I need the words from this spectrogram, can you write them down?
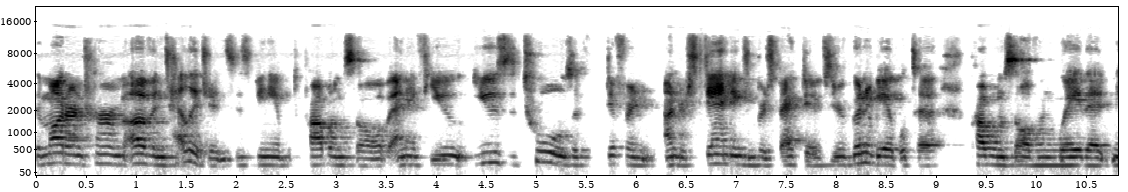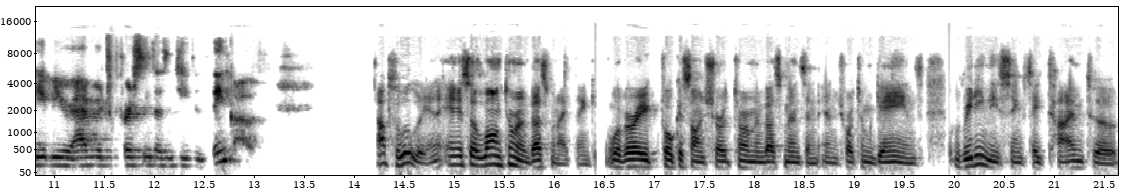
the modern term of intelligence is being able to problem solve. And if you use the tools of different understandings and perspectives, you're going to be able to problem solve in a way that maybe your average person doesn't even think of. Absolutely. And, and it's a long term investment, I think. We're very focused on short term investments and, and short term gains. Reading these things take time to,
